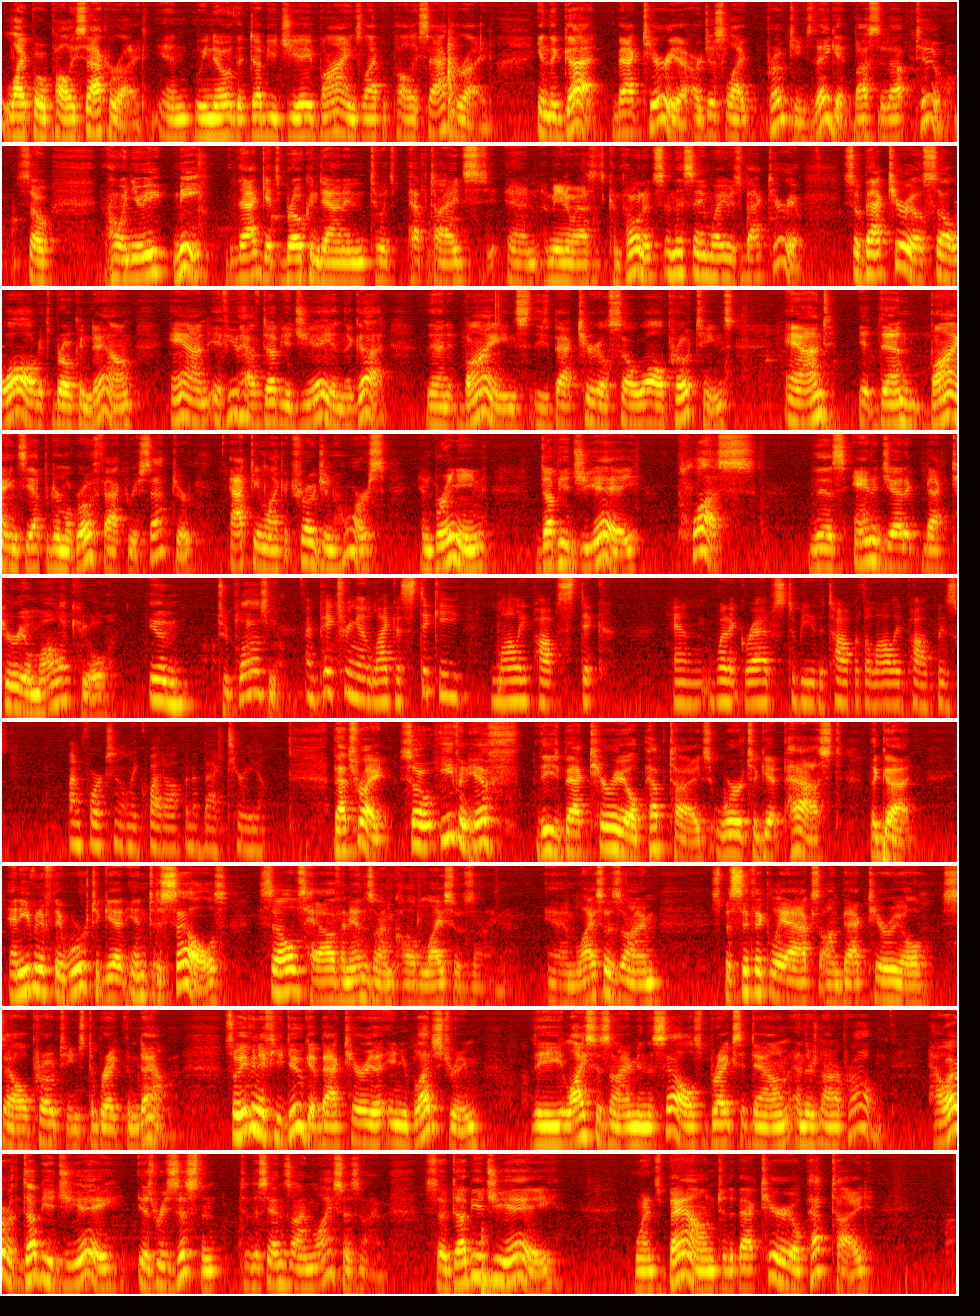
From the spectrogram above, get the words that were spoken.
lipopolysaccharide. And we know that WGA binds lipopolysaccharide. In the gut, bacteria are just like proteins, they get busted up too. So when you eat meat, that gets broken down into its peptides and amino acids components in the same way as bacteria. So bacterial cell wall gets broken down, and if you have WGA in the gut, then it binds these bacterial cell wall proteins and it then binds the epidermal growth factor receptor, acting like a Trojan horse and bringing WGA plus this anergetic bacterial molecule into plasma. I'm picturing it like a sticky lollipop stick, and what it grabs to be the top of the lollipop is unfortunately quite often a bacteria. That's right. So even if these bacterial peptides were to get past the gut, and even if they were to get into cells, cells have an enzyme called lysozyme. And lysozyme specifically acts on bacterial cell proteins to break them down. So even if you do get bacteria in your bloodstream, the lysozyme in the cells breaks it down and there's not a problem. However, WGA is resistant to this enzyme lysozyme. So WGA when it's bound to the bacterial peptide,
